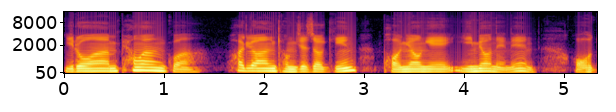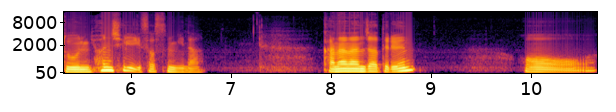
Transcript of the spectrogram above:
이러한 평안과 화려한 경제적인 번영의 이면에는 어두운 현실이 있었습니다. 가난한 자들은 어,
